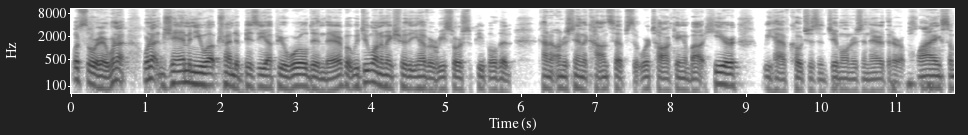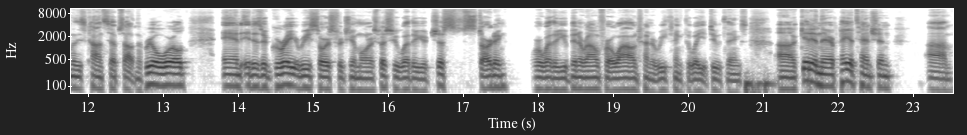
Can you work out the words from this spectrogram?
what's the word here? We're not we're not jamming you up trying to busy up your world in there, but we do want to make sure that you have a resource of people that kind of understand the concepts that we're talking about here. We have coaches and gym owners in there that are applying some of these concepts out in the real world, and it is a great resource for gym owners, especially whether you're just starting or whether you've been around for a while and trying to rethink the way you do things. Uh, get in there, pay attention. Um,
